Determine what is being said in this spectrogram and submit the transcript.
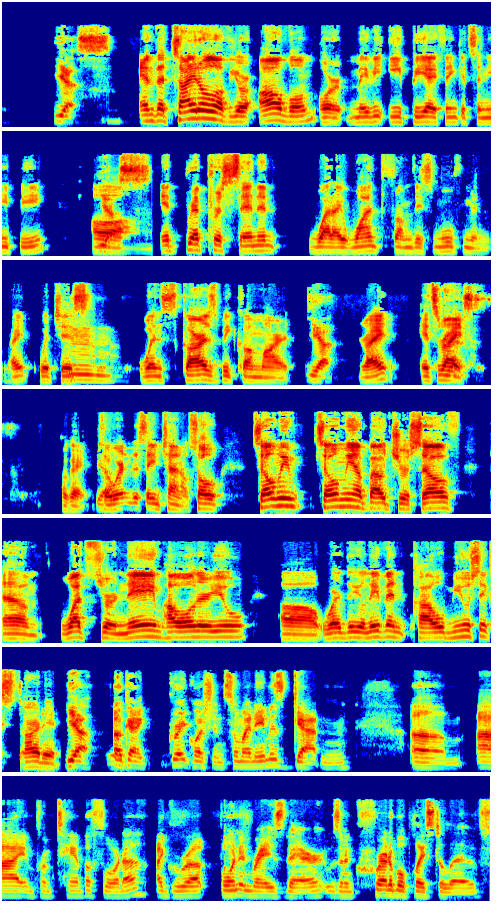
Yes. and the title of your album, or maybe EP. I think it's an EP. um, Yes. It represented what I want from this movement, right? Which is Mm, when scars become art, yeah. right? It's right. Yes. Okay, Yeah. so we're in the same channel. So tell me, tell me about yourself. Um, what's your name? How old are you? Uh, where do you live? And how music started? Yeah. Yeah. Okay. Great question. So my name is Gatton. Um, I am from Tampa, Florida. I grew up, born and raised there. It was an incredible place to live.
